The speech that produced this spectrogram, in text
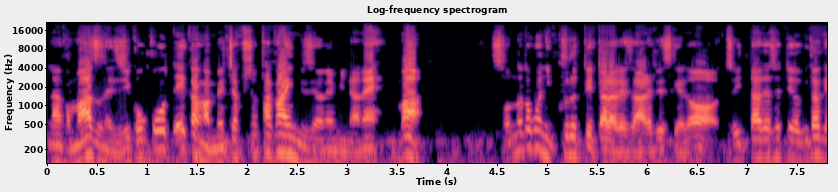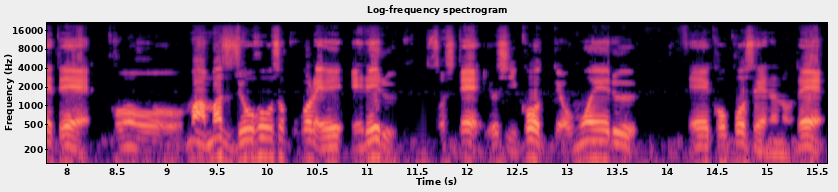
なんかまずね、自己肯定感がめちゃくちゃ高いんですよね、みんなね。まあ、そんなとこに来るって言ったらです、あれですけど、ツイッターでそうやって呼びかけて、こう、まあ、まず情報をそこから得れる。そして、よし、行こうって思える、えー高校生なので、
